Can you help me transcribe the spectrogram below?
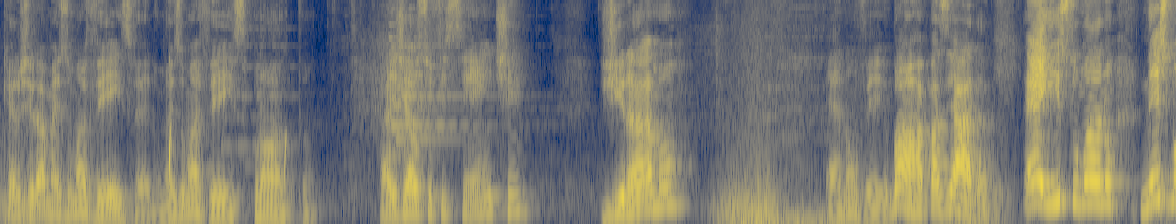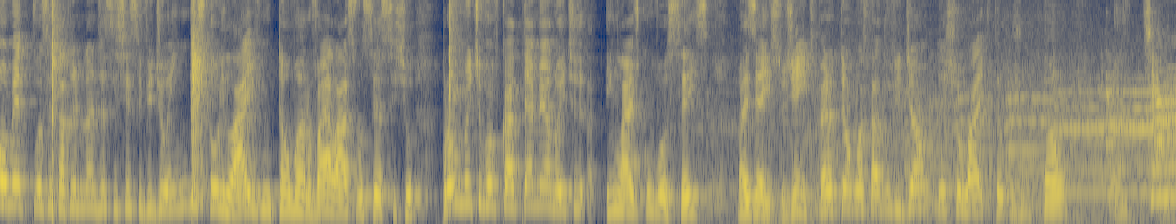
Quero girar mais uma vez, velho. Mais uma vez. Pronto. Aí já é o suficiente. Giramos. É, não veio. Bom, rapaziada, é isso, mano. Neste momento que você tá terminando de assistir esse vídeo, eu ainda estou em live. Então, mano, vai lá se você assistiu. Provavelmente eu vou ficar até meia-noite em live com vocês. Mas é isso, gente. Espero que tenham gostado do vídeo. Deixa o like, tamo juntão. E tchau!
